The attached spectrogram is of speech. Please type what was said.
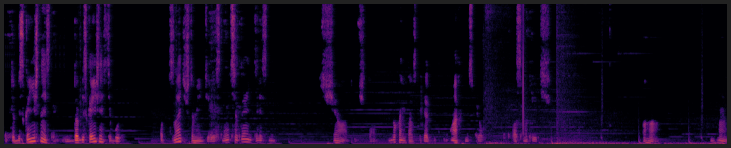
Это бесконечность? До бесконечности будет. Вот знаете, что мне интересно? Вот всегда интересно. Ща, что? Вдруг они там хотят. Ах, не успел посмотреть. Ага. Угу.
